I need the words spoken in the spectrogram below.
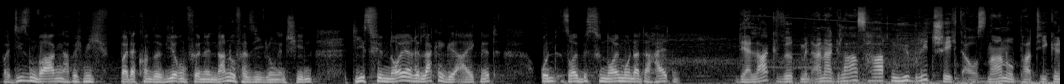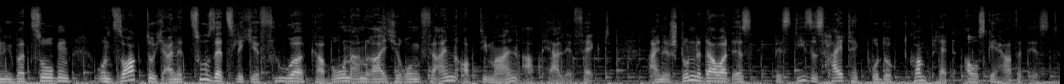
Bei diesem Wagen habe ich mich bei der Konservierung für eine Nanoversiegelung entschieden. Die ist für neuere Lacke geeignet und soll bis zu neun Monate halten. Der Lack wird mit einer glasharten Hybridschicht aus Nanopartikeln überzogen und sorgt durch eine zusätzliche Fluor-Carbon-Anreicherung für einen optimalen Abperleffekt. Eine Stunde dauert es, bis dieses Hightech-Produkt komplett ausgehärtet ist.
